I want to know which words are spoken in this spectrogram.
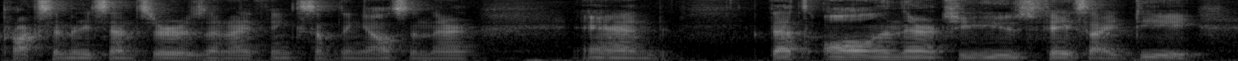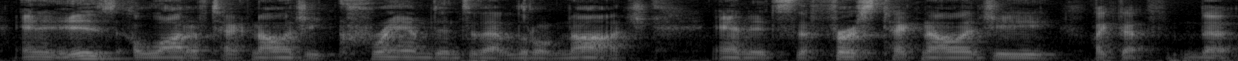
proximity sensors and I think something else in there. And that's all in there to use Face ID. And it is a lot of technology crammed into that little notch. And it's the first technology, like that, that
